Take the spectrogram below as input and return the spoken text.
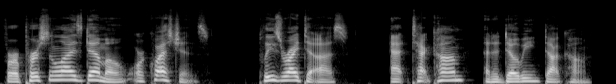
For a personalized demo or questions, please write to us at techcom at adobe.com.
